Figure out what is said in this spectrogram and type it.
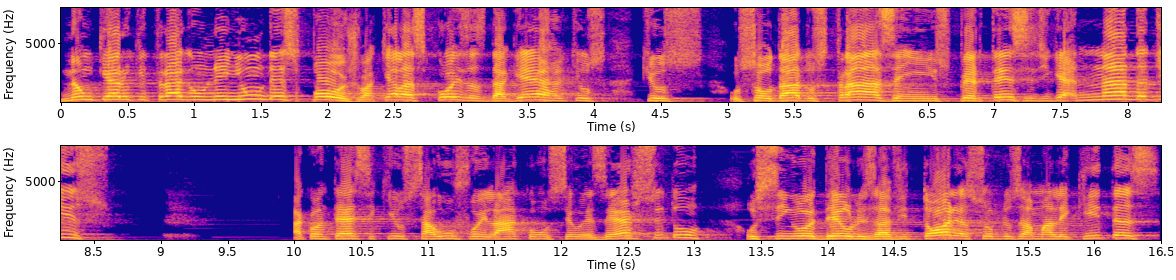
Não quero que tragam nenhum despojo, aquelas coisas da guerra que os, que os, os soldados trazem os pertences de guerra, nada disso. Acontece que o Saul foi lá com o seu exército, o Senhor deu-lhes a vitória sobre os amalequitas,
